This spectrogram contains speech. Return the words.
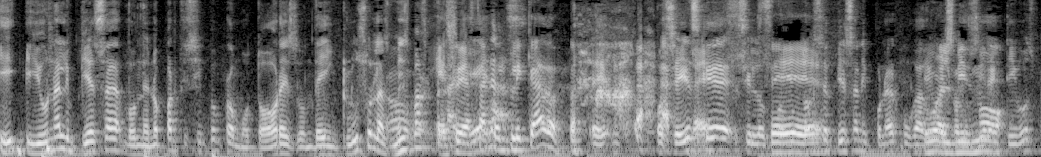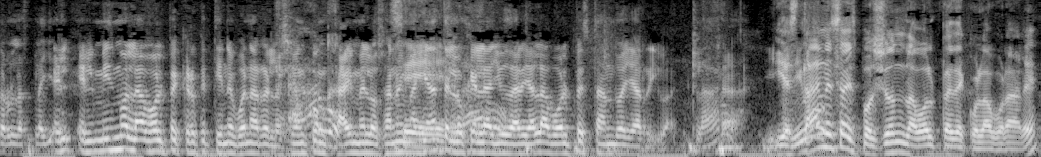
y- y una limpieza donde no participan promotores, donde incluso las mismas. Eso ya está complicado. Eh, pues sí, es que si los Sí. promotores empiezan a imponer jugadores Digo, el mismo- directivos, pero las playeras. El, el mismo La Volpe creo que tiene buena relación con Jaime Lozano. Sí, Imagínate lo que le ayudaría a La Volpe estando allá arriba. Claro. O sea, Y, está digo- en esa disposición la Volpe de colaborar, ¿eh?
